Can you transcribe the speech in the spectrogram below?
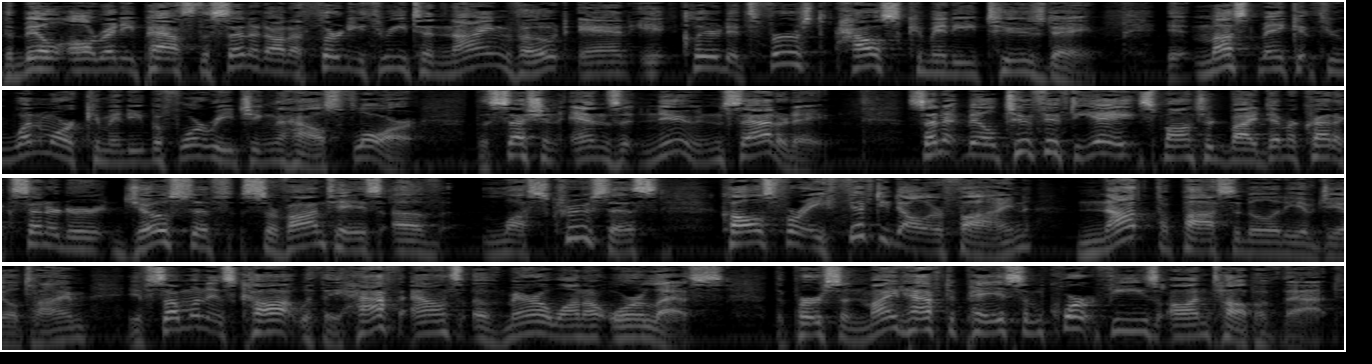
The bill already passed the Senate on a 33 to 9 vote and it cleared its first House committee Tuesday. It must make it through one more committee before reaching the House floor. The session ends at noon Saturday. Senate Bill 258, sponsored by Democratic Senator Joseph Cervantes of Las Cruces, calls for a $50 fine, not the possibility of jail time, if someone is caught with a half ounce of marijuana or less. The person might have to pay some court fees on top of that.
